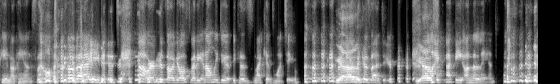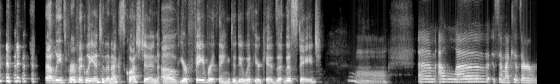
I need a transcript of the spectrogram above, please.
pee in my pants. I hate it. Not worth it. So I get all sweaty. And I only do it because my kids want to. yeah. Not because I do. Yeah. I like my feet on the land. that leads perfectly into the next question of your favorite thing to do with your kids at this stage. Um, I love so my kids are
